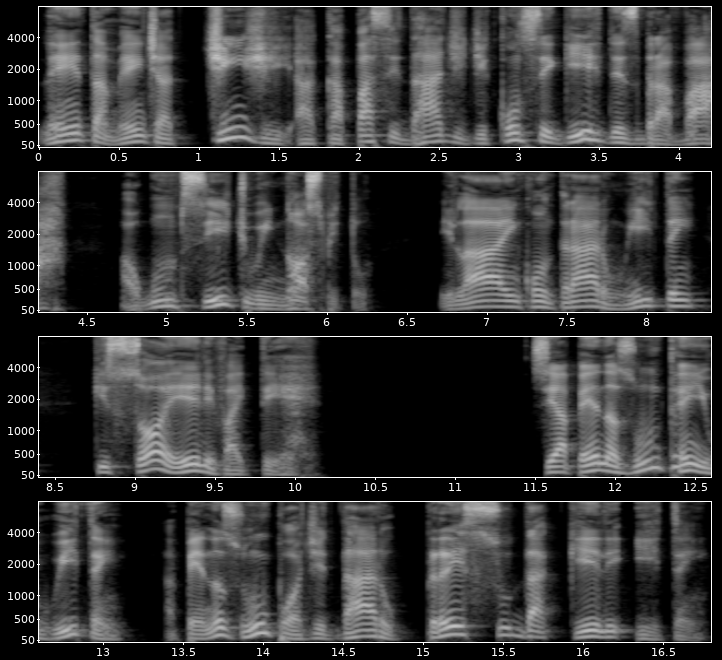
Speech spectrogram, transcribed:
lentamente atinge a capacidade de conseguir desbravar algum sítio inóspito e lá encontrar um item que só ele vai ter. Se apenas um tem o item, apenas um pode dar o preço daquele item,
